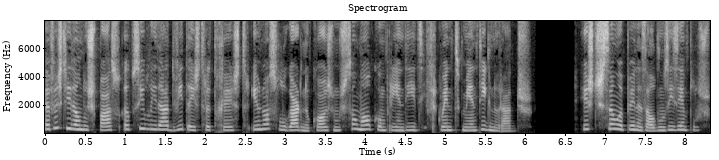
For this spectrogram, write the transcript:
A vastidão do espaço, a possibilidade de vida extraterrestre e o nosso lugar no cosmos são mal compreendidos e frequentemente ignorados. Estes são apenas alguns exemplos.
